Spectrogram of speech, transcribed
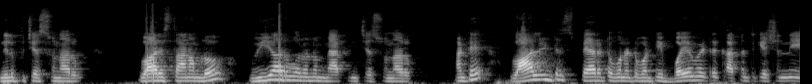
నిలుపు చేస్తున్నారు. వారి స్థానంలో విఆర్ఓలను మ్యాపింగ్ చేస్తున్నారు. అంటే వాలంటీర్స్ పేరిట ఉన్నటువంటి బయోమెట్రిక్ అథెంటికేషన్ని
